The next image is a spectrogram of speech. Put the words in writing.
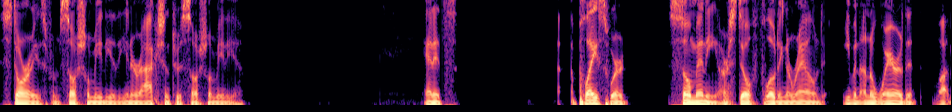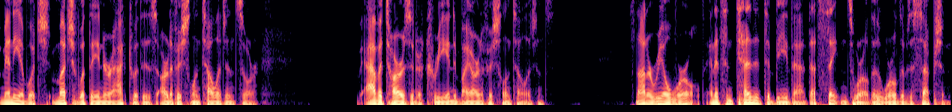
stories from social media, the interaction through social media. And it's a place where so many are still floating around, even unaware that many of which, much of what they interact with is artificial intelligence or avatars that are created by artificial intelligence. It's not a real world, and it's intended to be that. That's Satan's world, a world of deception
